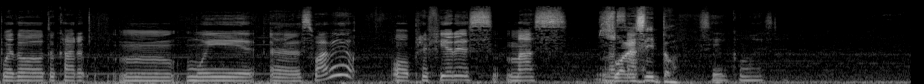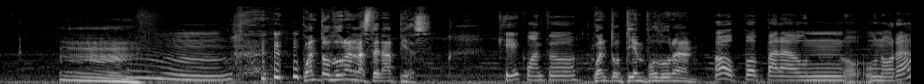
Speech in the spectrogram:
puedo tocar mm, muy eh, suave o prefieres más. Suavecito. Sí, como esto. Mm. Mm. ¿Cuánto duran las terapias? ¿Qué? ¿Cuánto? ¿Cuánto tiempo duran? Oh, para un, una hora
